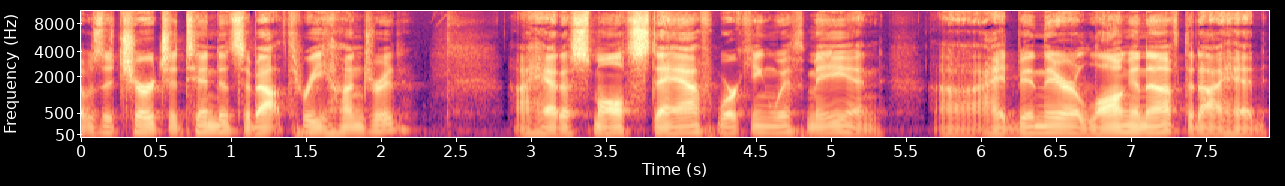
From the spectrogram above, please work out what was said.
was a church attendance about 300. I had a small staff working with me, and uh, I had been there long enough that I had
